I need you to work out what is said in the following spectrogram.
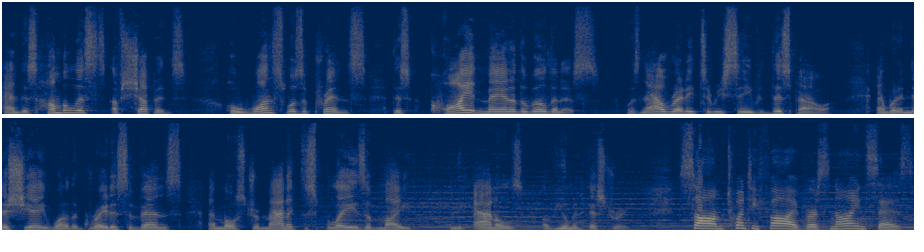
And this humblest of shepherds, who once was a prince, this quiet man of the wilderness, was now ready to receive this power and would initiate one of the greatest events and most dramatic displays of might in the annals of human history. Psalm 25, verse 9 says,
